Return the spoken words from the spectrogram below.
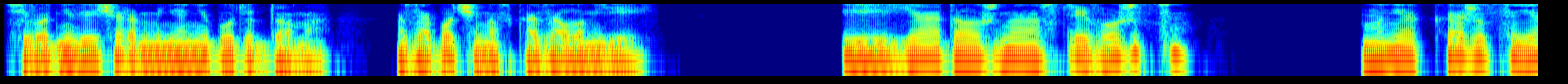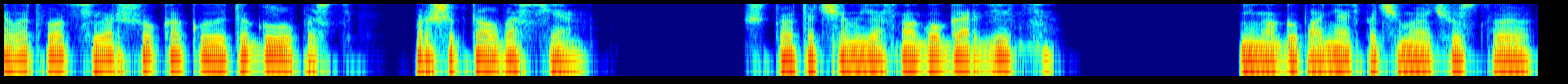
«Сегодня вечером меня не будет дома», озабоченно сказал он ей. И я должна встревожиться? Мне кажется, я вот-вот совершу какую-то глупость, прошептал Бастьян. Что-то, чем я смогу гордиться? Не могу понять, почему я чувствую,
